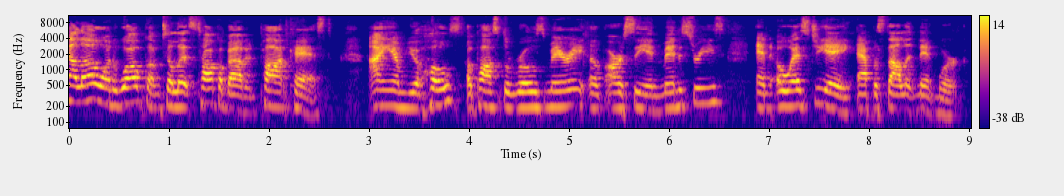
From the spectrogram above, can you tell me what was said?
Hello and welcome to Let's Talk About It podcast. I am your host, Apostle Rosemary of RCN Ministries and OSGA Apostolic Network,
